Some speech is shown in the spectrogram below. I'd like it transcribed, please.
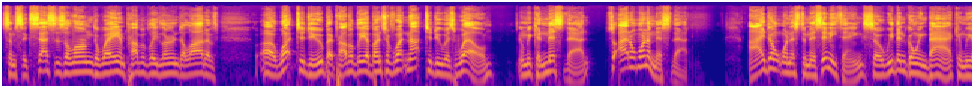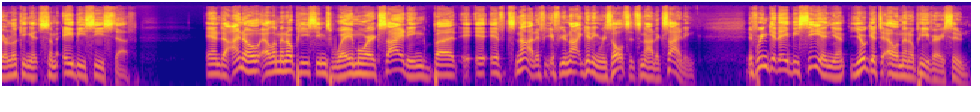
some successes along the way and probably learned a lot of uh, what to do, but probably a bunch of what not to do as well. And we can miss that. So I don't want to miss that. I don't want us to miss anything. So we've been going back and we are looking at some ABC stuff. And uh, I know LMNOP seems way more exciting, but if it's not, if, if you're not getting results, it's not exciting. If we can get ABC in you, you'll get to LMNOP very soon.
